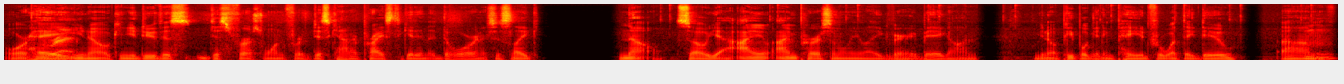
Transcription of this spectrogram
or hey right. you know can you do this this first one for a discounted price to get in the door and it's just like no so yeah i i'm personally like very big on you know people getting paid for what they do um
